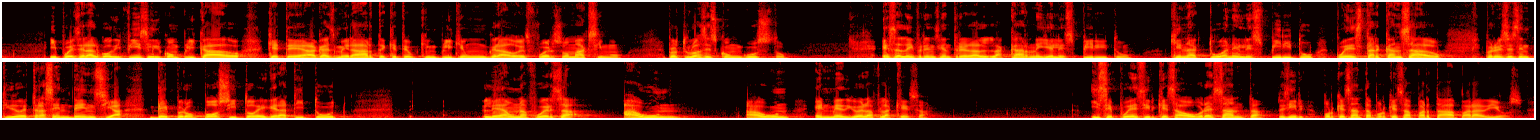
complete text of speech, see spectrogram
Y puede ser algo difícil, complicado, que te haga esmerarte, que, te, que implique un grado de esfuerzo máximo, pero tú lo haces con gusto. Esa es la diferencia entre la, carne y el espíritu. Quien actúa en el espíritu puede estar cansado, pero ese sentido de trascendencia, de propósito, de gratitud, le da una fuerza aún, aún en medio de la flaqueza. Y se puede decir que esa obra es santa. Es decir, ¿por qué es santa? Porque es apartada para Dios.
